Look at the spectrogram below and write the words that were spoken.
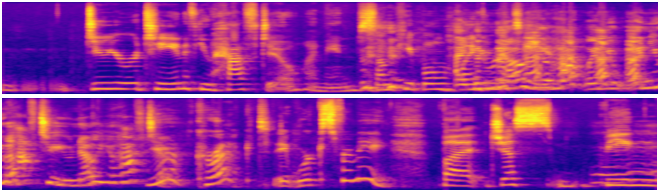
do your routine if you have to. I mean, some people like you know routine. you have, when you when you have to, you know you have to. Yeah, correct. It works for me. But just being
